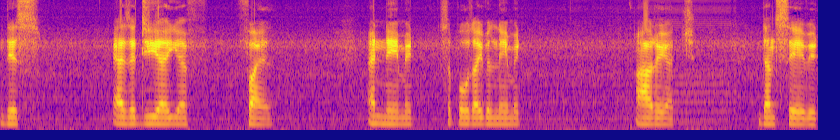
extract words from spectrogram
this as a GIF file and name it. Suppose I will name it RAH then save it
